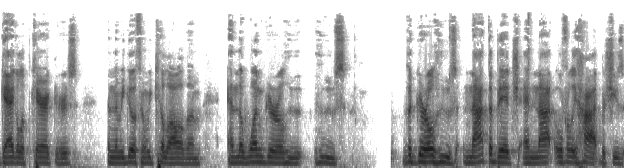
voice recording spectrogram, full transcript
gaggle of characters and then we go through and we kill all of them. And the one girl who who's the girl who's not the bitch and not overly hot but she's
